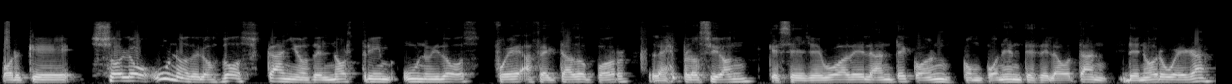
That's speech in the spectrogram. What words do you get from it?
porque solo uno de los dos caños del Nord Stream 1 y 2 fue afectado por la explosión que se llevó adelante con componentes de la OTAN de Noruega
